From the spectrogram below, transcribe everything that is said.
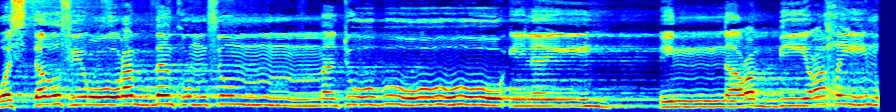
واستغفروا ربكم ثم توبوا اليه ان ربي رحيم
